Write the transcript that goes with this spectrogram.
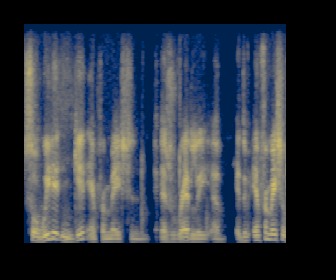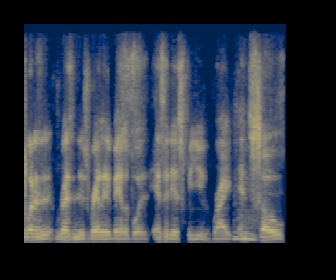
so we didn't get information as readily. Of, the information wasn't resident as readily available as it is for you, right? And Mhm. so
